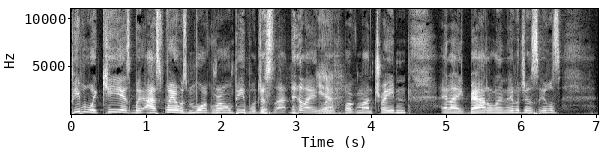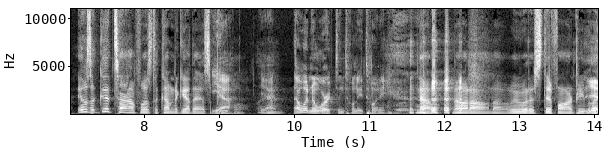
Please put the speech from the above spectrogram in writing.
people with kids, but I swear it was more grown people just out there like Yeah. Pokemon trading and like battling. It was just, it was, it was a good time for us to come together as a yeah people. yeah And that wouldn't have worked in 2020 no, no, no, no. We would have stiff armed people. Like,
